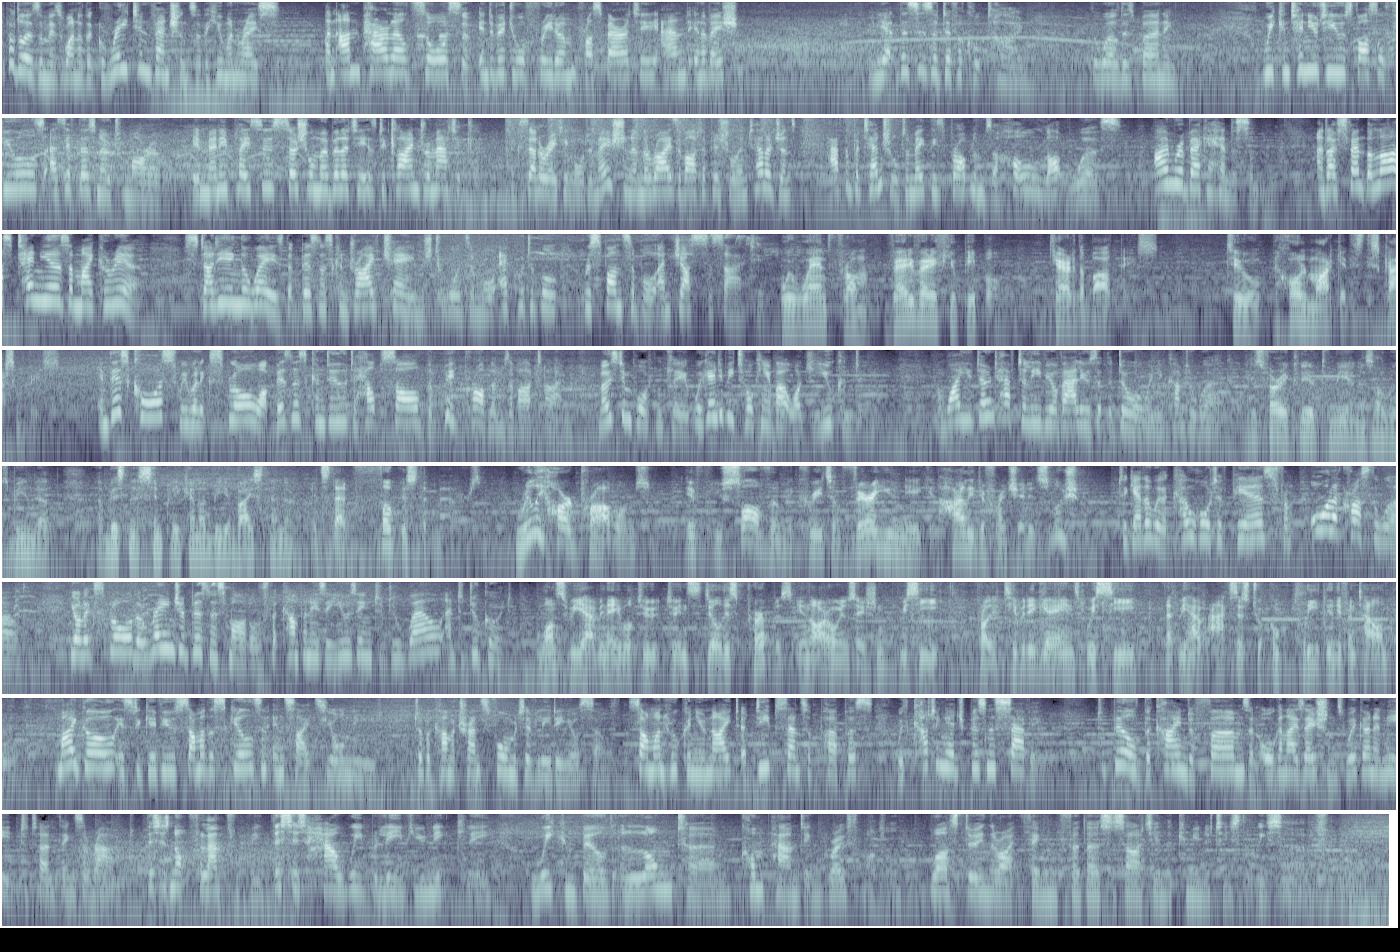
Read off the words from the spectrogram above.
Capitalism is one of the great inventions of the human race, an unparalleled source of individual freedom, prosperity, and innovation. And yet, this is a difficult time. The world is burning. We continue to use fossil fuels as if there's no tomorrow. In many places, social mobility has declined dramatically. Accelerating automation and the rise of artificial intelligence have the potential to make these problems a whole lot worse. I'm Rebecca Henderson, and I've spent the last 10 years of my career studying the ways that business can drive change towards a more equitable, responsible, and just society. We went from very, very few people cared about this to the whole market is discussing this. In this course, we will explore what business can do to help solve the big problems of our time. Most importantly, we're going to be talking about what you can do why you don't have to leave your values at the door when you come to work. It is very clear to me and has always been that a business simply cannot be a bystander. It's that focus that matters. Really hard problems, if you solve them, it creates a very unique and highly differentiated solution. Together with a cohort of peers from all across the world, you'll explore the range of business models that companies are using to do well and to do good. Once we have been able to, to instill this purpose in our organization, we see productivity gains, we see that we have access to a completely different talent pool. My goal is to give you some of the skills and insights you'll need to become a transformative leader yourself. Someone who can unite a deep sense of purpose with cutting edge business savvy to build the kind of firms and organizations we're going to need to turn things around. This is not philanthropy. This is how we believe uniquely we can build a long term compounding growth model whilst doing the right thing for the society and the communities that we serve.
